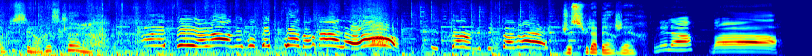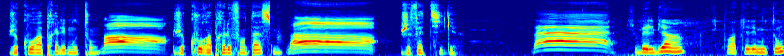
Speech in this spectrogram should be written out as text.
En plus, il en reste là, là. Oh les filles, alors, mais vous faites quoi, bordel? Oh Putain, mais c'est pas vrai Je suis la bergère. On est là Bah Je cours après les moutons. Bah Je cours après le fantasme. Bah Je fatigue. Bah Je bêle bien, hein, pour appeler les moutons.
